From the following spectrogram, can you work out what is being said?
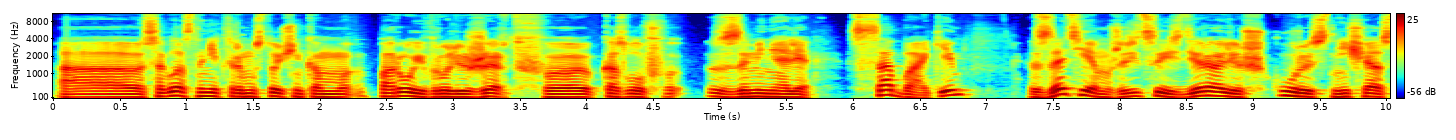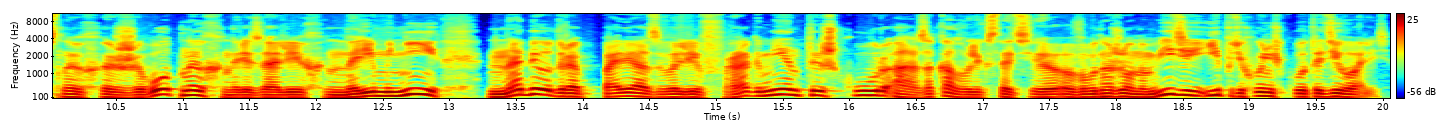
А, согласно некоторым источникам, порой в роли жертв э, козлов заменяли собаки – Затем жрецы сдирали шкуры с несчастных животных, нарезали их на ремни, на бедра повязывали фрагменты шкур, а закалывали, кстати, в обнаженном виде и потихонечку вот одевались.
